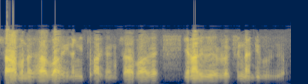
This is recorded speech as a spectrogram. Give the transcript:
ஸ்தாபன சார்பாக இலங்கை தொழிற்சங்க சார்பாக ஜனாதிபதி அவர்களுக்கு நன்றி கூறுகிறோம்.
